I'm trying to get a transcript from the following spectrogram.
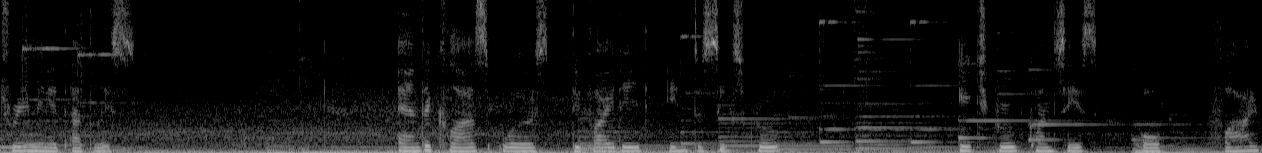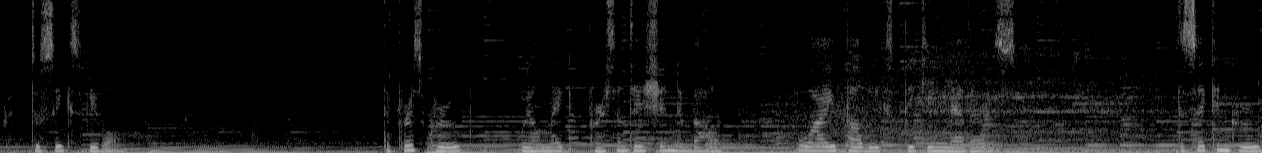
3 minutes at least. And the class was divided into six groups each group consists of 5 to 6 people. The first group will make a presentation about why public speaking matters. The second group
